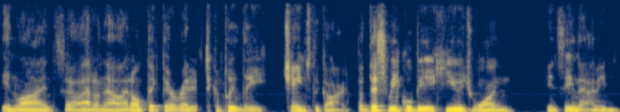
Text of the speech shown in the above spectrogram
in line. So I don't know. I don't think they're ready to completely change the guard. But this week will be a huge one in seeing that. I mean,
